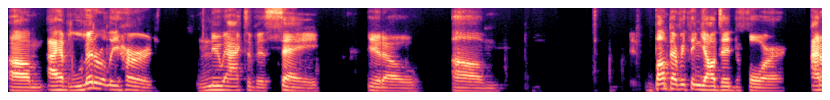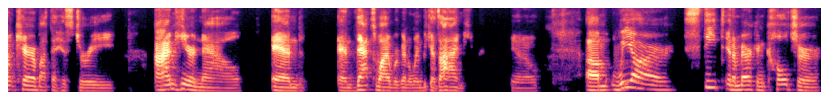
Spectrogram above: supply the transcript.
Um, I have literally heard new activists say, you know, um, bump everything y'all did before. I don't care about the history. I'm here now, and and that's why we're going to win because I'm here. You know, um, we are steeped in American culture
